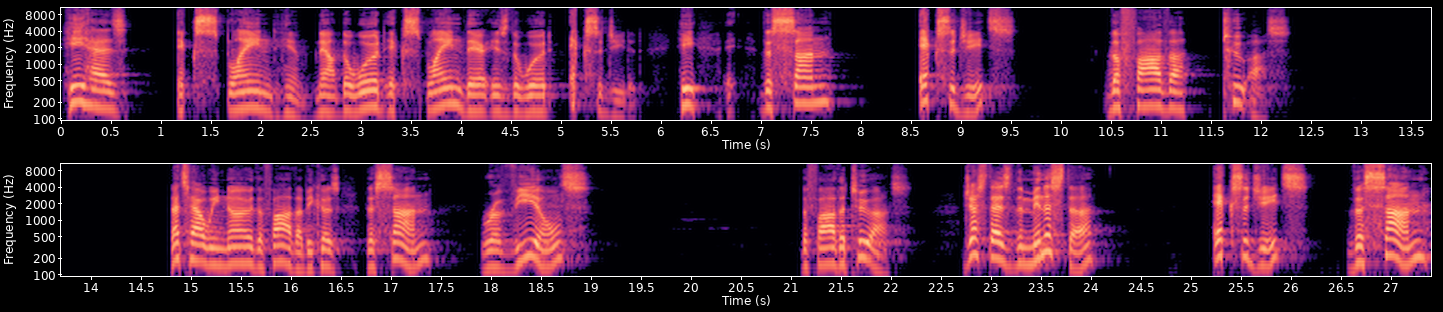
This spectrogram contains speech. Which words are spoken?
he has explained him. Now, the word explained there is the word exegeted. He, the Son exegetes the Father to us. That's how we know the Father, because the Son reveals the Father to us. Just as the minister exegetes the Son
